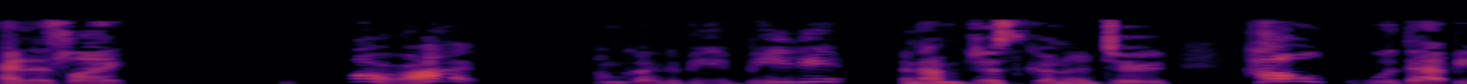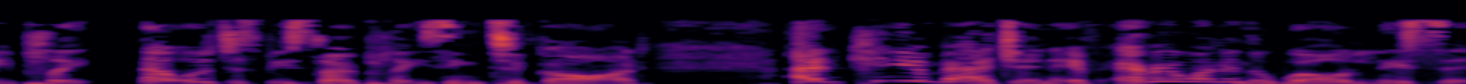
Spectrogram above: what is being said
And it's like, all right, I'm going to be obedient and I'm just going to do. How would that be? Ple- that would just be so pleasing to God. And can you imagine if everyone in the world listen,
